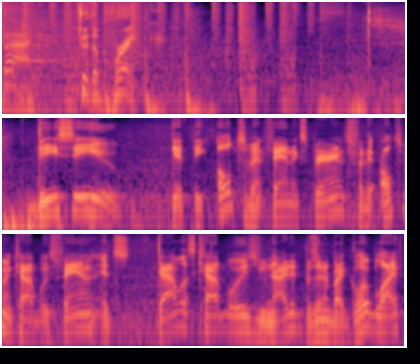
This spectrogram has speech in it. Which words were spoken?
Back to the break. DCU. Get the ultimate fan experience for the ultimate Cowboys fan. It's Dallas Cowboys United, presented by Globe Life,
